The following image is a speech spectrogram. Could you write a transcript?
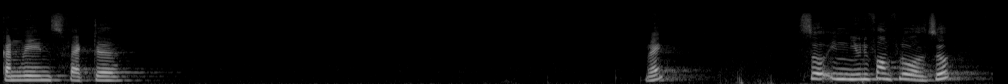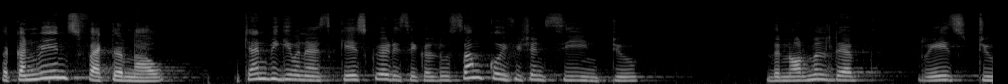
conveyance factor, right. So, in uniform flow also the conveyance factor now can be given as k squared is equal to some coefficient c into the normal depth raised to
